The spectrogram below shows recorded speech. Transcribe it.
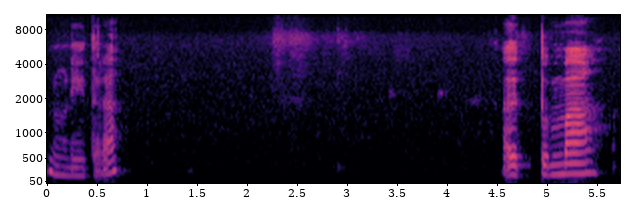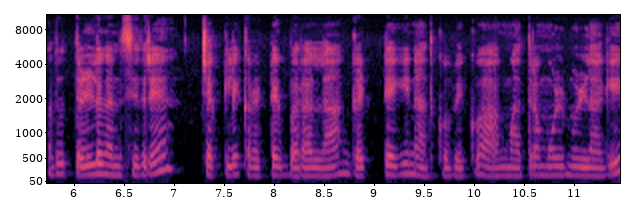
ನೋಡಿ ಈ ಥರ. ಅದು ತುಂಬ, ಅದು ತೆಳ್ಳಗೆ ಅನಿಸಿದರೆ ಚಕ್ಲಿ ಕರೆಕ್ಟಾಗಿ ಬರಲ್ಲ. ಗಟ್ಟಿಯಾಗಿ ನಾದ್ಕೋಬೇಕು. ಆಗ ಮಾತ್ರ ಮುಳ್ಳು ಮುಳ್ಳಾಗಿ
